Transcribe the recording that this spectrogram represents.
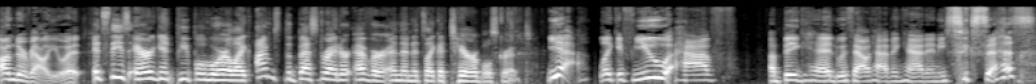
undervalue it. It's these arrogant people who are like, I'm the best writer ever, and then it's like a terrible script. yeah. Like if you have a big head without having had any success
